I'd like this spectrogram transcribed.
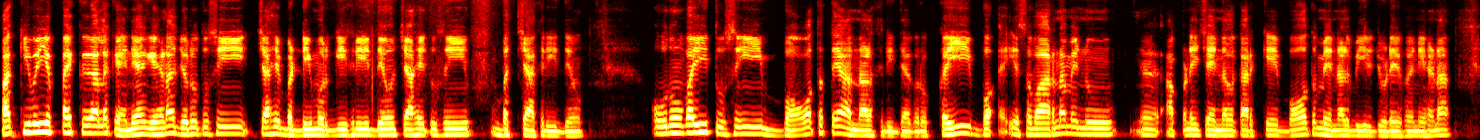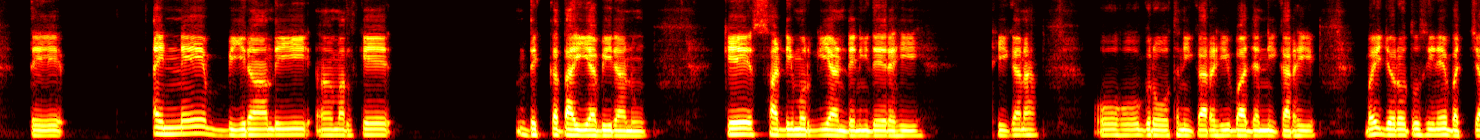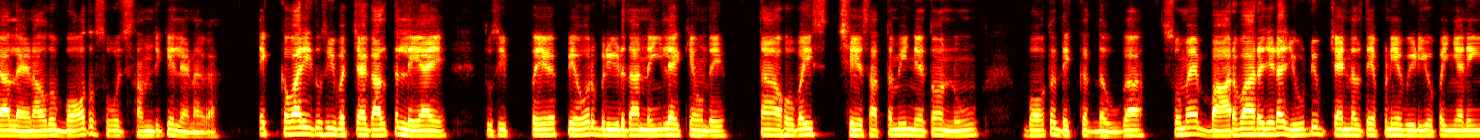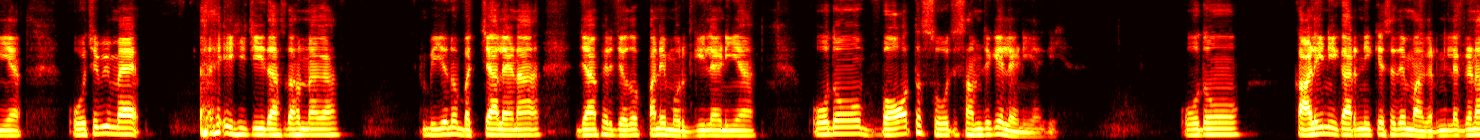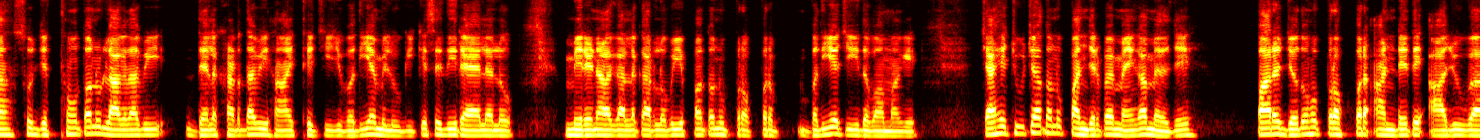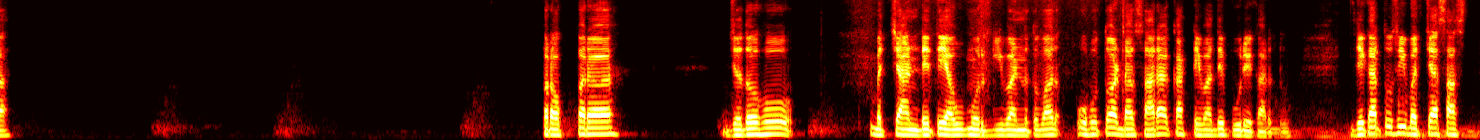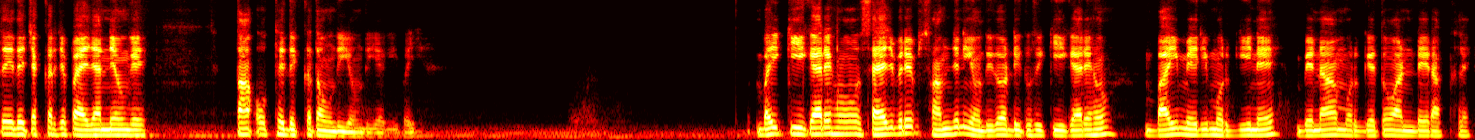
ਬਾਕੀ ਬਈ ਆਪਾਂ ਇੱਕ ਗੱਲ ਕਹਿੰਦੇ ਆਂਗੇ, ਹਨਾ, ਜਦੋਂ ਤੁਸੀਂ ਚਾਹੇ ਵੱਡੀ ਮੁਰਗੀ ਖਰੀਦਦੇ ਹੋ, ਚਾਹੇ ਤੁਸੀਂ ਬੱਚਾ ਖਰੀਦਦੇ ਹੋ, ਉਦੋਂ ਬਾਈ ਤੁਸੀਂ ਬਹੁਤ ਧਿਆਨ ਨਾਲ ਖਰੀਦਿਆ ਕਰੋ। ਕਈ ਬ- ਇਸ ਵਾਰ ਨਾ ਮੈਨੂੰ ਆਪਣੇ ਚੈਨਲ ਕਰਕੇ ਬਹੁਤ ਮੇਰੇ ਨਾਲ ਵੀਰ ਜੁੜੇ ਹੋਏ ਨੇ, ਹਨਾ, ਤੇ ਇੰਨੇ ਵੀਰਾਂ ਦੀ ਮਤਲਬ ਕਿ ਦਿੱਕਤ ਆਈ ਆ ਵੀਰਾਂ ਨੂੰ ਕਿ ਸਾਡੀ ਮੁਰਗੀ ਅੰਡੇ ਨਹੀਂ ਦੇ ਰਹੀ, ਠੀਕ ਹੈ ਨਾ, ਉਹ ਗਰੋਥ ਨਹੀਂ ਕਰ ਰਹੀ, ਵਜਨ ਨਹੀਂ ਕਰ ਰਹੀ। ਬਈ ਜਦੋਂ ਤੁਸੀਂ ਨੇ ਬੱਚਾ ਲੈਣਾ, ਉਦੋਂ ਬਹੁਤ ਸੋਚ ਸਮਝ ਕੇ ਲੈਣਾਗਾ। ਇੱਕ ਵਾਰੀ ਤੁਸੀਂ ਬੱਚਾ ਗਲਤ ਲੈ ਆਏ, ਤੁਸੀਂ ਪਿਓਰ ਬਰੀਡ ਦਾ ਨਹੀਂ ਲੈ ਕੇ ਆਉਂਦੇ, ਤਾਂ ਉਹ ਬਈ 6-7 ਮਹੀਨੇ ਤੁਹਾਨੂੰ ਬਹੁਤ ਦਿੱਕਤ ਦਊਗਾ। ਸੋ ਮੈਂ ਬਾਰ-ਬਾਰ ਜਿਹੜਾ YouTube ਚੈਨਲ ਤੇ ਆਪਣੀਆਂ ਵੀਡੀਓ ਪਈਆਂ ਨੇਗੀਆਂ, ਉਹ 'ਚ ਵੀ ਮੈਂ ਇਹੀ ਚੀਜ਼ ਦੱਸਦਾ ਹੁੰਨਾਗਾ ਵੀ ਜਦੋਂ ਬੱਚਾ ਲੈਣਾ ਜਾਂ ਫਿਰ ਜਦੋਂ ਆਪਾਂ ਨੇ ਮੁਰਗੀ ਲੈਣੀ ਆ, ਉਦੋਂ ਬਹੁਤ ਸੋਚ ਸਮਝ ਕੇ ਲੈਣੀ ਹੈਗੀ। ਉਦੋਂ ਕਾਲੀ ਨਹੀਂ ਕਰਨੀ, ਕਿਸੇ ਦੇ ਮਗਰ ਨਹੀਂ ਲੱਗਣਾ। ਸੋ ਜਿੱਥੋਂ ਤੁਹਾਨੂੰ ਲੱਗਦਾ ਵੀ ਦਿਲ ਖੜਦਾ ਵੀ ਹਾਂ, ਇੱਥੇ ਚੀਜ਼ ਵਧੀਆ ਮਿਲੂਗੀ, ਕਿਸੇ ਦੀ ਰਾਏ ਲੈ ਲਓ, ਮੇਰੇ ਨਾਲ ਗੱਲ ਕਰ ਲਓ, ਵੀ ਆਪਾਂ ਤੁਹਾਨੂੰ ਪ੍ਰੋਪਰ ਵਧੀਆ ਚੀਜ਼ ਦਵਾਵਾਂਗੇ। ਚਾਹੇ ਚੂਚਾ ਤੁਹਾਨੂੰ 5 ਰੁਪਏ ਮਹਿੰਗਾ ਮਿਲ ਜੇ, ਪਰ ਜਦੋਂ ਉਹ ਪ੍ਰੋਪਰ ਆਂਡੇ ਤੇ ਆ ਜਾਊਗਾ ਪ੍ਰੋਪਰ ਜਦੋਂ ਉਹ ਬੱਚਾ ਅੰਡੇ ਤੇ ਆਊ, ਮੁਰਗੀ ਬਣਨ ਤੋਂ ਬਾਅਦ, ਉਹ ਤੁਹਾਡਾ ਸਾਰਾ ਘਾਟੇ ਵਾਧੇ ਪੂਰੇ ਕਰ ਦੂ। ਜੇਕਰ ਤੁਸੀਂ ਬੱਚਾ ਸਸਤੇ ਦੇ ਚੱਕਰ 'ਚ ਪੈ ਜਾਂਦੇ ਹੋਗੇ ਤਾਂ ਉੱਥੇ ਦਿੱਕਤ ਆਉਂਦੀ ਆਉਂਦੀ ਹੈਗੀ ਬਾਈ। ਬਾਈ ਕੀ ਕਹਿ ਰਹੇ ਹੋ? ਸਹਿਜ ਵੀਰੇ, ਸਮਝ ਨਹੀਂ ਆਉਂਦੀ ਤੁਹਾਡੀ ਤੁਸੀਂ ਕੀ ਕਹਿ ਰਹੇ ਹੋ? ਬਾਈ ਮੇਰੀ ਮੁਰਗੀ ਨੇ ਬਿਨਾ ਮੁਰਗੇ ਤੋਂ ਅੰਡੇ ਰੱਖ ਲਏ।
